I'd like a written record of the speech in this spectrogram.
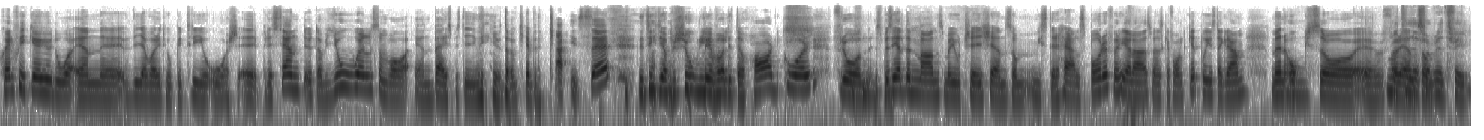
Själv fick jag ju då en, eh, vi har varit ihop i tre års eh, present utav Joel som var en bergsbestigning utav Kebnekaise. Det tyckte jag personligen var lite hardcore från speciellt en man som har gjort sig känd som Mr Hälsporre för hela svenska folket på Instagram. Men också eh, för en Mattias som... favoritfilm.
